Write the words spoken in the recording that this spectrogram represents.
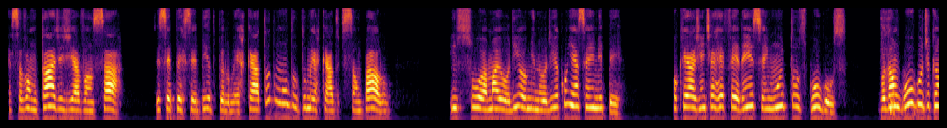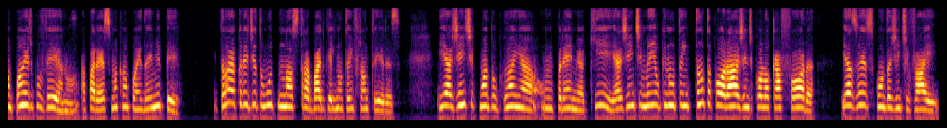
essa vontade de avançar, de ser percebido pelo mercado, todo mundo do mercado de São Paulo, em sua maioria ou minoria, conhece a MP. Porque a gente é referência em muitos Googles. Vou dar um Google de campanha de governo, aparece uma campanha da MP. Então, eu acredito muito no nosso trabalho, que ele não tem fronteiras. E a gente, quando ganha um prêmio aqui, a gente meio que não tem tanta coragem de colocar fora. E às vezes, quando a gente vai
